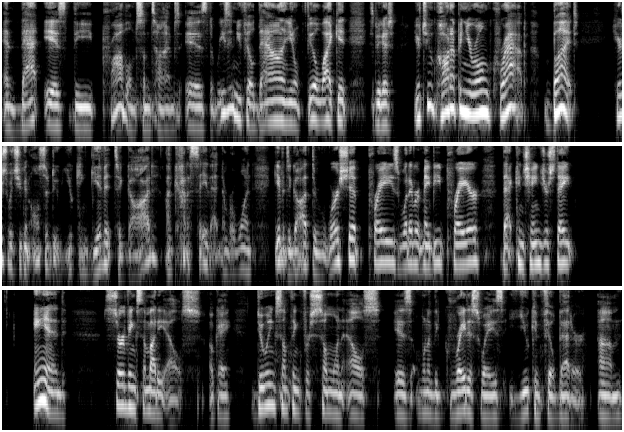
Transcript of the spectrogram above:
and that is the problem sometimes is the reason you feel down and you don't feel like it is because you're too caught up in your own crap. But Here's what you can also do. You can give it to God. I've got to say that. Number one, give it to God through worship, praise, whatever it may be, prayer that can change your state and serving somebody else. Okay. Doing something for someone else is one of the greatest ways you can feel better. Um,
